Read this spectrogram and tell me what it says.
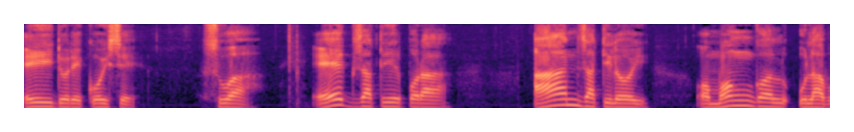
এইদৰে কৈছে চোৱা এক জাতিৰ পৰা আন জাতিলৈ অমংগল ওলাব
